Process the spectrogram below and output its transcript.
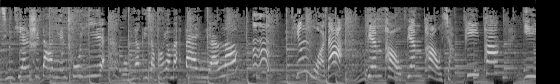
今天是大年初一，我们要给小朋友们拜年了。嗯嗯，听我的，鞭炮鞭炮响噼啪，一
